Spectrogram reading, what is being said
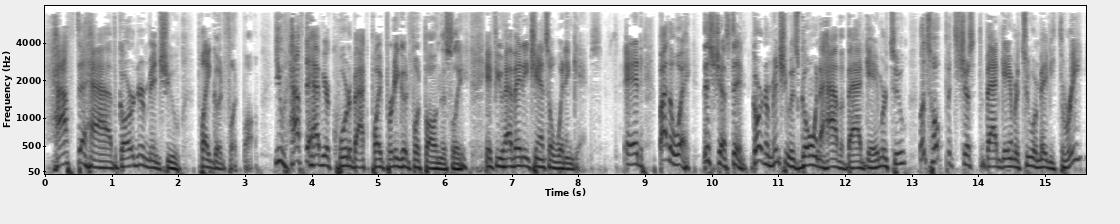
have to have Gardner Minshew play good football. You have to have your quarterback play pretty good football in this league if you have any chance of winning games. And by the way, this just in, Gardner Minshew is going to have a bad game or two. Let's hope it's just a bad game or two or maybe three.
